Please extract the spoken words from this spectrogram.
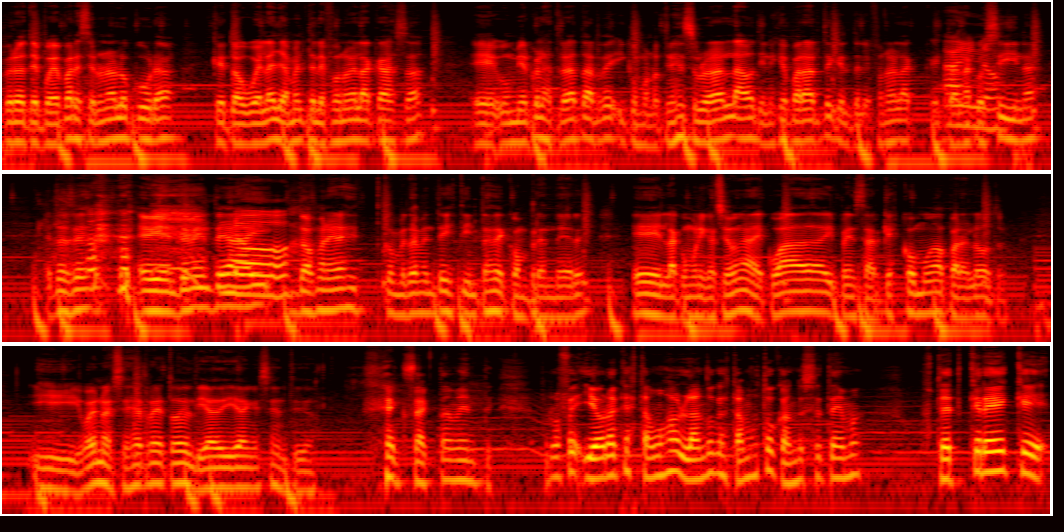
pero te puede parecer una locura que tu abuela llame el teléfono de la casa eh, un miércoles a las 3 de la tarde y como no tienes el celular al lado, tienes que pararte que el teléfono de la- está en la no. cocina. Entonces, evidentemente No. hay dos maneras completamente distintas de comprender eh, la comunicación adecuada y pensar que es cómoda para el otro. Y bueno, ese es el reto del día a día en ese sentido. Exactamente. Profe, y ahora que estamos hablando, que estamos tocando ese tema, ¿usted cree que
